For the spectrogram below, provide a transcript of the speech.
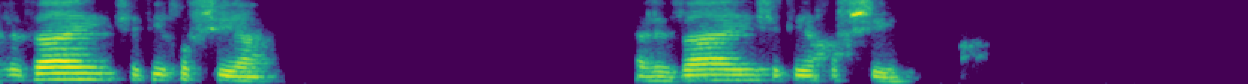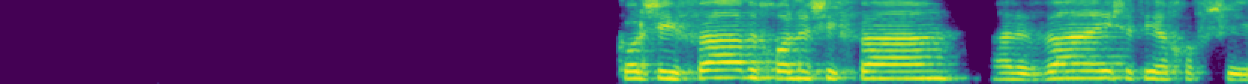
הלוואי שתהיה חופשייה. הלוואי שתהיה חופשי. כל שאיפה וכל נשיפה, הלוואי שתהיה חופשי.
